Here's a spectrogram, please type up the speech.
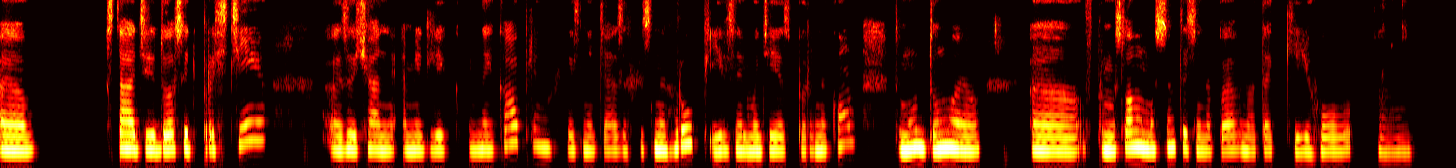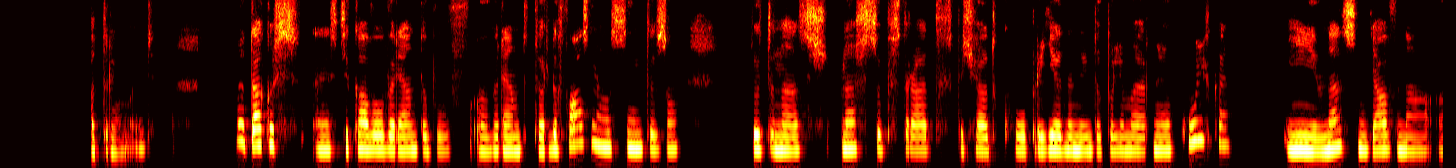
Е, стадії досить прості, е, звичайний амідлікний каплінг, зняття захисних груп і взаємодія з барвником. Тому думаю, в промисловому синтезі, напевно, так і його е, отримують. Ну, також е, з цікавого варіанту був е, варіант твердофазного синтезу. Тут у нас наш субстрат спочатку приєднаний до полімерної кульки, і в нас наявна е,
